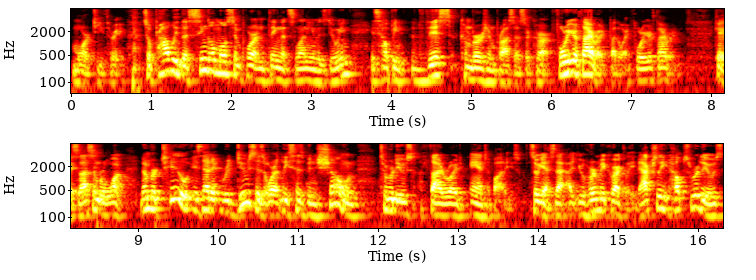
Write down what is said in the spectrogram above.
more T3. So probably the single most important thing that selenium is doing is helping this conversion process occur for your thyroid, by the way, for your thyroid. Okay, so that's number one. Number two is that it reduces, or at least has been shown to reduce thyroid antibodies. So yes, that, you heard me correctly. It actually helps reduce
